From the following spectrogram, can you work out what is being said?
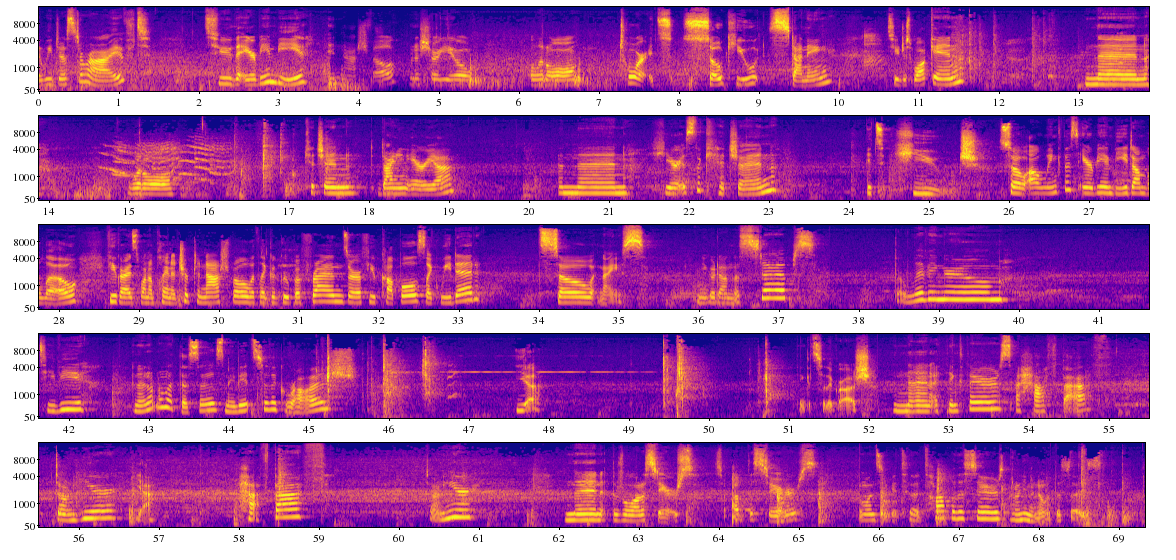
we just arrived to the Airbnb in Nashville. I'm gonna show you a little tour. It's so cute, stunning. So you just walk in, and then little kitchen dining area. And then here is the kitchen. It's huge. So I'll link this Airbnb down below if you guys want to plan a trip to Nashville with like a group of friends or a few couples like we did. It's so nice. And you go down the steps, the living room, TV, and I don't know what this is. Maybe it's to the garage. Yeah. I think it's to the garage. And then I think there's a half bath down here. Yeah. Half bath down here. And then there's a lot of stairs. So up the stairs. And once you get to the top of the stairs, I don't even know what this is.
